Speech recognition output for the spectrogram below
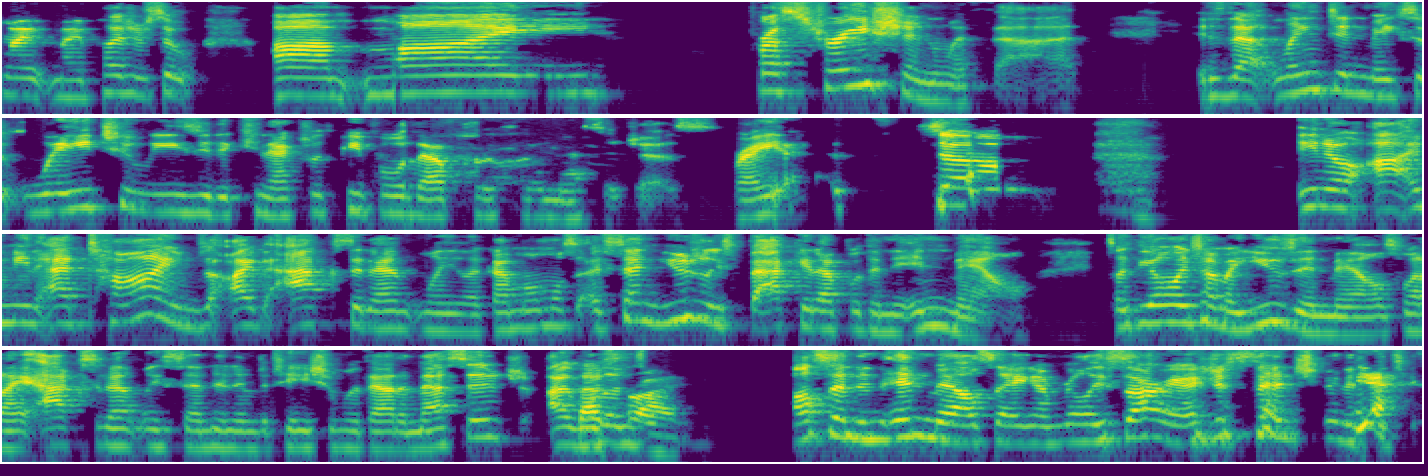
my, my pleasure. So, um, my frustration with that is that LinkedIn makes it way too easy to connect with people without personal messages, right? So, you know, I mean, at times I've accidentally, like, I'm almost, I send usually back it up with an in mail. It's like the only time I use in mails when I accidentally send an invitation without a message. I will That's then, right. I'll send an in mail saying, I'm really sorry, I just sent you an Yes, invitation.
